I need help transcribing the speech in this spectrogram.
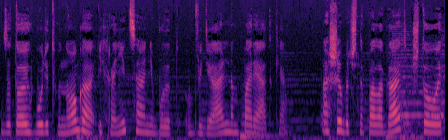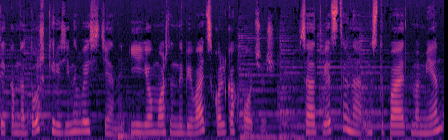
Зато их будет много и храниться они будут в идеальном порядке. Ошибочно полагать, что у этой комнатушки резиновые стены, и ее можно набивать сколько хочешь. Соответственно, наступает момент,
